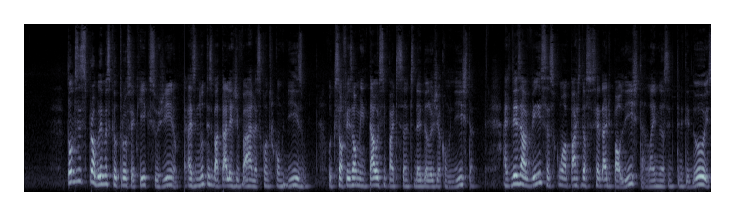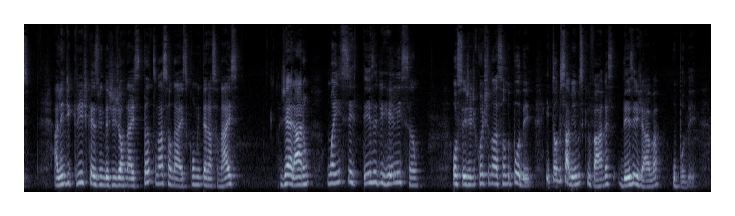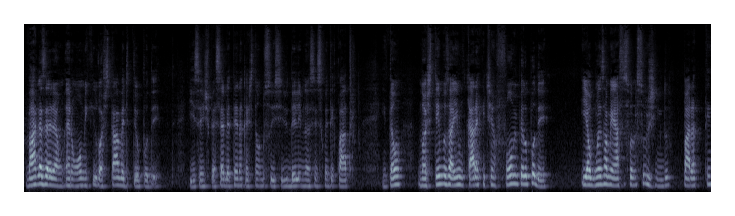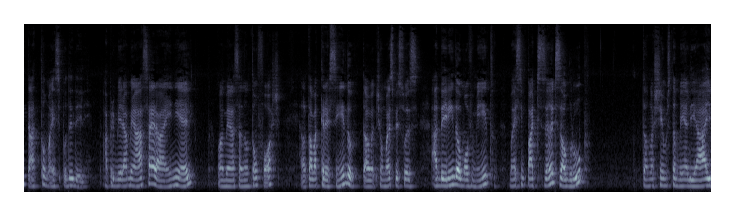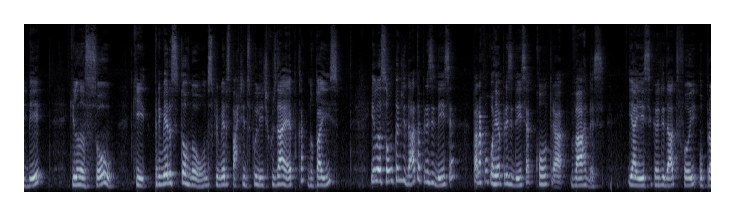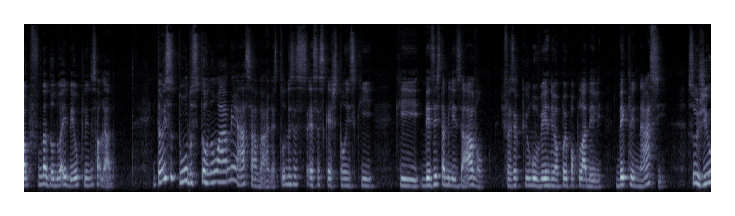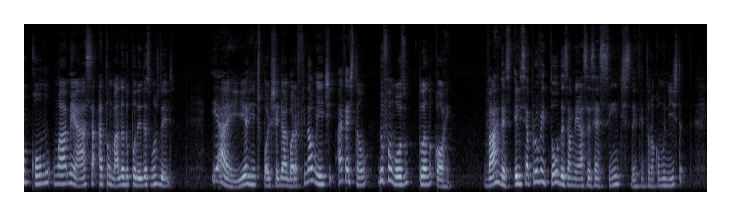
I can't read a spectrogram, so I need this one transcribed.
Todos esses problemas que eu trouxe aqui, que surgiram, as inúteis batalhas de Vargas contra o comunismo, o que só fez aumentar os simpatizantes da ideologia comunista, as desavenças com a parte da sociedade paulista, lá em 1932, além de críticas vindas de jornais tanto nacionais como internacionais, geraram uma incerteza de reeleição, ou seja, de continuação do poder. E todos sabemos que Vargas desejava o poder. Vargas era um, era um homem que gostava de ter o poder. Isso a gente percebe até na questão do suicídio dele em 1954. Então, nós temos aí um cara que tinha fome pelo poder. E algumas ameaças foram surgindo para tentar tomar esse poder dele. A primeira ameaça era a ANL, uma ameaça não tão forte. Ela estava crescendo, tava, tinham mais pessoas aderindo ao movimento, mais simpatizantes ao grupo. Então nós tínhamos também ali a AIB, que lançou, que primeiro se tornou um dos primeiros partidos políticos da época no país, e lançou um candidato à presidência para concorrer à presidência contra Vargas. E aí esse candidato foi o próprio fundador do AIB, o Plínio Salgado. Então isso tudo se tornou uma ameaça a Vargas. Todas essas questões que, que desestabilizavam, de fazer com que o governo e o apoio popular dele declinasse, surgiu como uma ameaça à tomada do poder das mãos dele. E aí a gente pode chegar agora finalmente à questão do famoso plano Corre. Vargas ele se aproveitou das ameaças recentes da intentona comunista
